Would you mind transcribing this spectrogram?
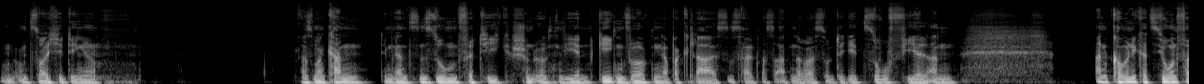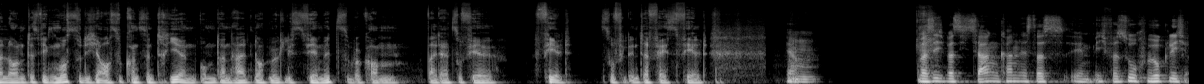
und, und solche Dinge. Also man kann dem ganzen Zoom-Fatigue schon irgendwie entgegenwirken, aber klar, es ist halt was anderes und dir geht so viel an, an Kommunikation verloren. Deswegen musst du dich ja auch so konzentrieren, um dann halt noch möglichst viel mitzubekommen, weil da halt so viel fehlt, so viel Interface fehlt. Ja. Mhm. Was ich, was ich sagen kann, ist, dass ähm, ich versuche wirklich,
